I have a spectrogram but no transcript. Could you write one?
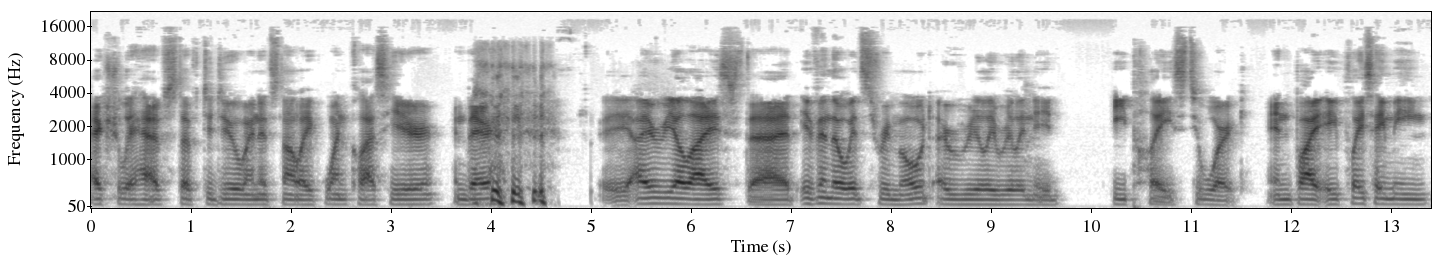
actually have stuff to do and it's not like one class here and there. I realized that even though it's remote, I really, really need a place to work. And by a place, I mean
